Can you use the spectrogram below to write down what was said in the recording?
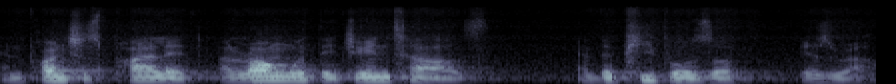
and Pontius Pilate, along with the Gentiles and the peoples of Israel.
